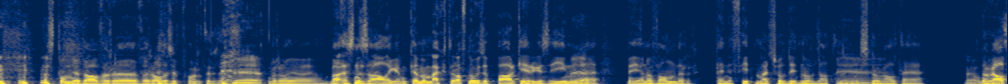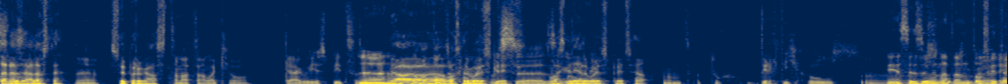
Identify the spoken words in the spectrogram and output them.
Dan stond je daar voor, eh, voor alle supporters. Dus, Ja. maar, ja, ja. maar is een zalige. Ik heb hem achteraf nog eens een paar keer gezien Ja. met, met een of ander benefitmatch of dit of dat. En Ja, dat is nog altijd, Wel, nog altijd dezelfde. Ja. Supergast. En uiteindelijk, ja, keigoeie spits. hè. Ja. Ja, dat was een goede spits. was een hele goede spits, ja. Want toch 30 goals. Eén seizoen had een topschutter.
